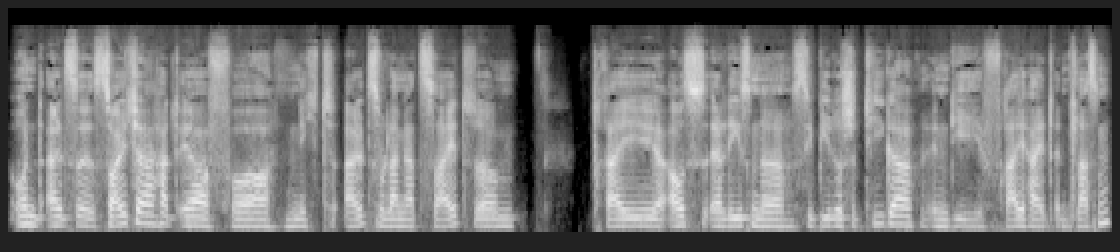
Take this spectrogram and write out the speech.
Und als äh, solcher hat er vor nicht allzu langer Zeit ähm, drei auserlesene sibirische Tiger in die Freiheit entlassen.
